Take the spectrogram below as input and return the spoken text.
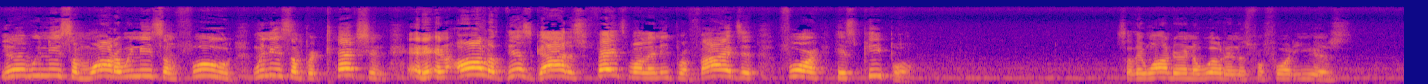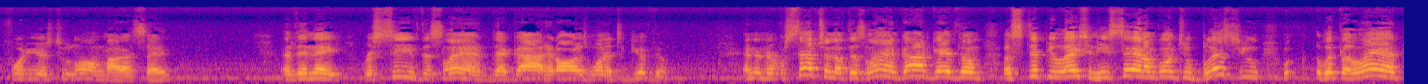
You know, we need some water. We need some food. We need some protection. And in all of this, God is faithful and He provides it for His people. So they wander in the wilderness for 40 years. 40 years too long, might I say. And then they receive this land that God had always wanted to give them. And in the reception of this land, God gave them a stipulation. He said, I'm going to bless you with the land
